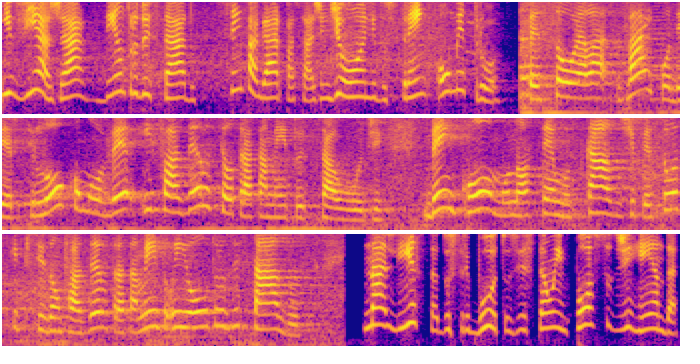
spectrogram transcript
e viajar dentro do estado sem pagar passagem de ônibus, trem ou metrô. A pessoa ela vai poder se locomover e fazer o seu tratamento de saúde. Bem como nós temos casos de pessoas que precisam fazer o tratamento em outros estados. Na lista dos tributos estão imposto de renda,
